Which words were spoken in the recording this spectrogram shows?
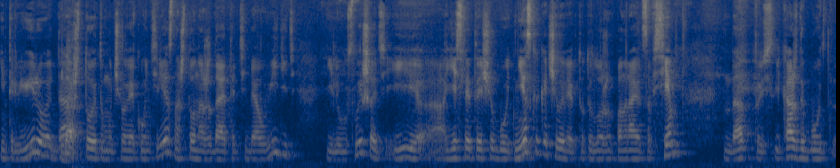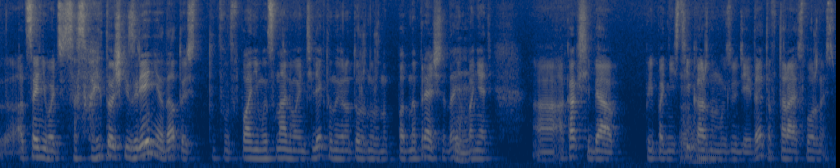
интервьюировать, да, Да. что этому человеку интересно, что он ожидает от тебя увидеть или услышать. И если это еще будет несколько человек, то ты должен понравиться всем, да, то есть и каждый будет оценивать со своей точки зрения, да, то есть тут вот в плане эмоционального интеллекта, наверное, тоже нужно поднапрячься, да, и Мгм. понять, а а как себя преподнести каждому из людей, да, это вторая сложность.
